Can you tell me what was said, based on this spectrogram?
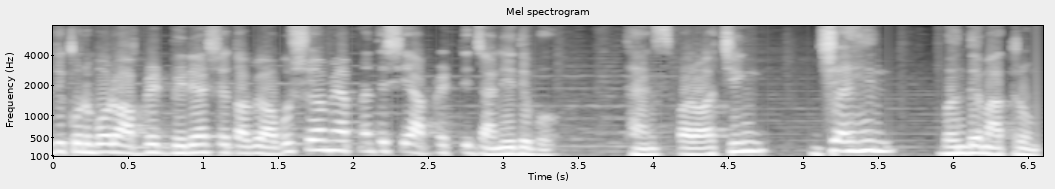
যদি কোনো বড় আপডেট বেরিয়ে আসে, তবে অবশ্যই আমি আপনাদের সেই আপডেটটি জানিয়ে দেব। থ্যাংকস ফর ওয়াচিং জয় হিন্দ, বন্দে মাতরম।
